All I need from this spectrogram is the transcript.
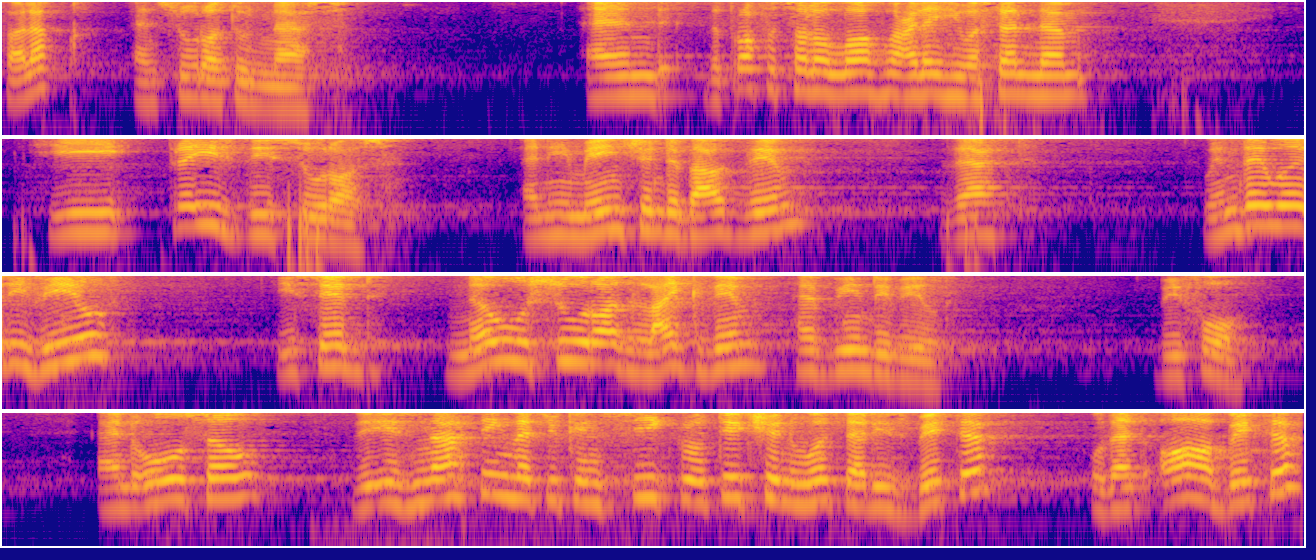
Falaq and Suratul Nas. And the Prophet sallallahu alaihi wasallam he praised these surahs and he mentioned about them that when they were revealed, he said, no surahs like them have been revealed before. And also, there is nothing that you can seek protection with that is better or that are better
